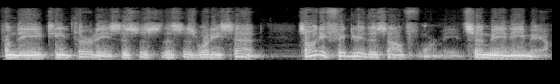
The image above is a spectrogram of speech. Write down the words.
from the 1830s. This is this is what he said. Somebody figure this out for me and send me an email.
